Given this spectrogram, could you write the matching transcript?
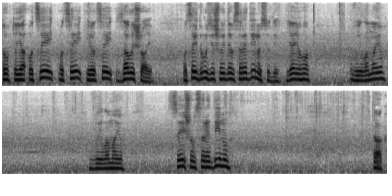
Тобто я оцей, оцей і оцей залишаю. Оцей, друзі, що йде всередину сюди, я його виламаю виламаю. Цей, що всередину. Так.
